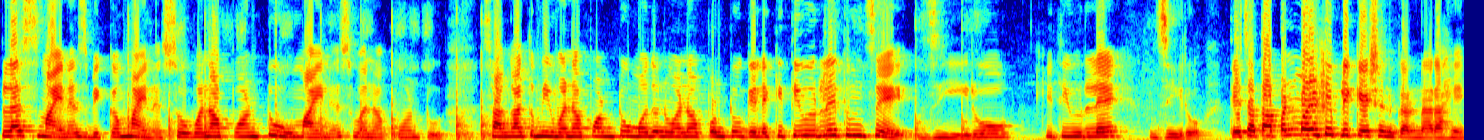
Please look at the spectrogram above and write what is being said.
Plus minus become minus so one upon two minus one upon two. सांगा तुम्ही वन अपॉन टू मधून वन अपॉन टू गेले किती उरले तुमचे? झिरो. किती उरले? झिरो. त्याच्यात आपण मल्टिप्लिकेशन करणार आहे.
